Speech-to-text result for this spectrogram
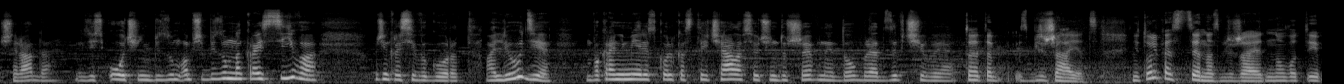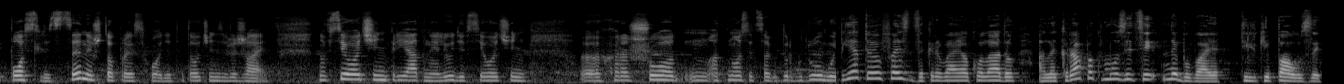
очень рада. Здесь очень безумно, вообще безумно красиво. Очень красивый город. А люди, ну, по крайней мере, сколько встречала, все очень душевные, добрые, отзывчивые. что это сближает. Не только сцена сближает, но вот и после сцены, что происходит, это очень сближает. Но все очень приятные люди, все очень э, хорошо м, относятся друг к другу. П'ятий Офест закриває околаду, але крапок в музиці не буває, тільки паузи.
